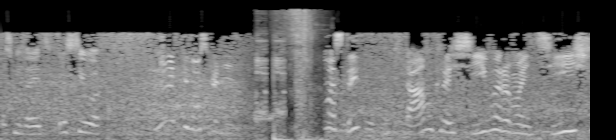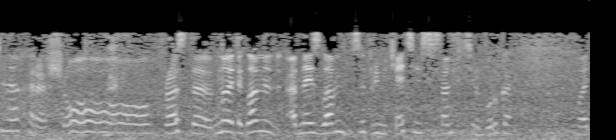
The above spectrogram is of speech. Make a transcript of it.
посмотреть, красиво. Ну и в кино сходить. Мосты. Там красиво, романтично, хорошо. Просто, ну, это главное, одна из главных достопримечательностей Санкт-Петербурга. Вот.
